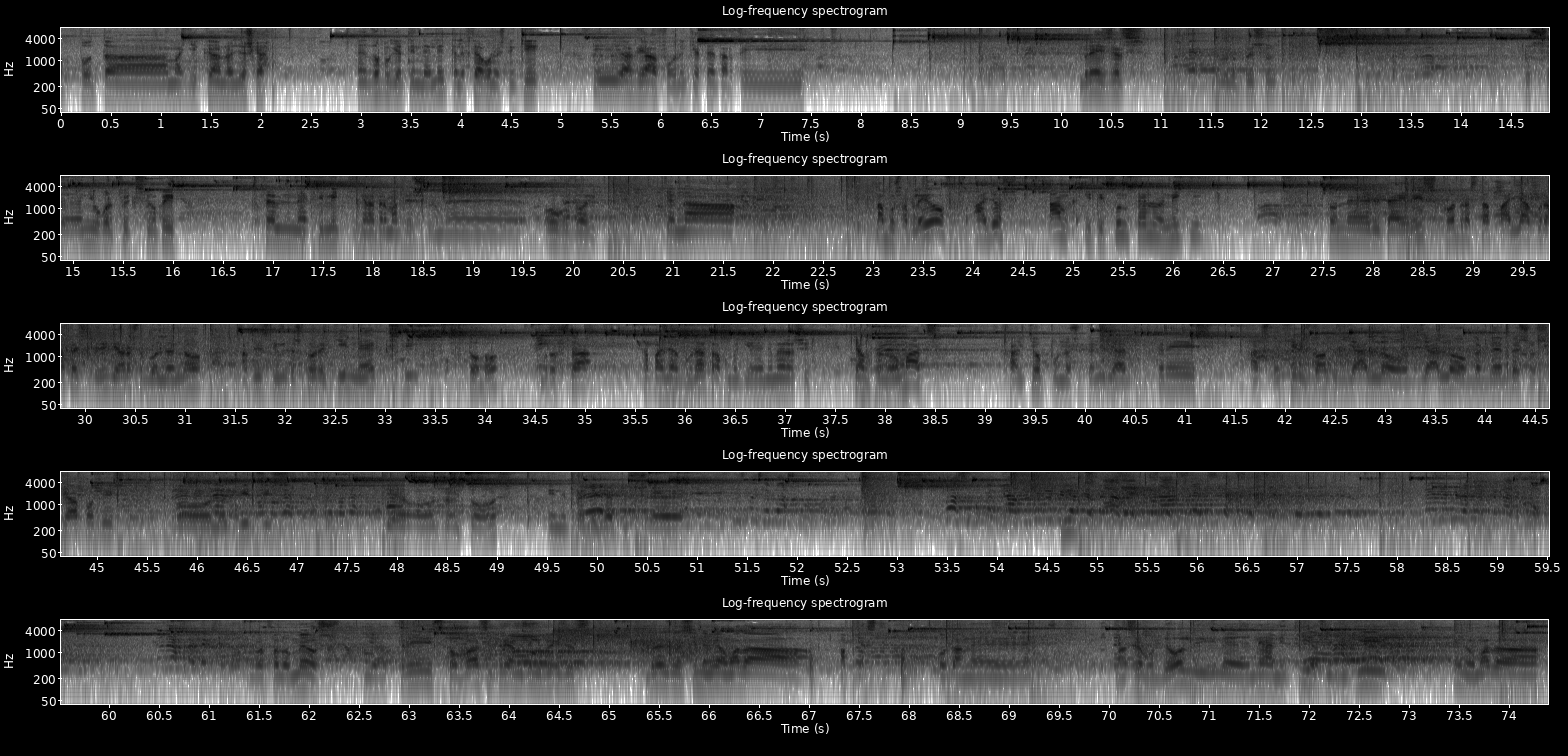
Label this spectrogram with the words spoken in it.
Καλησπέρα σε όλους από τα μαγικά νολιώσια. Εδώ που για την Elite τελευταία αγωνιστική η αδιάφορη και τέταρτη. Brazers αντιμετωπίσουν τους ε, New Gold Fix οι οποίοι θέλουν τη νίκη για να τερματίσουν 8η ε, και να, να μπουν στα play-off. Αλλιώς αν ιτηθούν θέλουν νίκη τον ε, Ριταϊρής κόντρα στα παλιά κουραφές στην ίδια ώρα στον Κολονό. Αυτή τη στιγμή το σκορ εκεί είναι 6-8 μπροστά τα παλιά κουρά. Θα έχουμε και ενημέρωση και από αυτό το μάτς. Χαλκιόπουλος εκτελεί για 3 αστοχή rebound του Διαλό Διαλό Μπερδεμπές ο Σιάποντης ο Λογκίτσης και ο Ζωητός. Είναι οι 5 για τους ε, Βαρθολομέος για 3, το βάζει 3 με την Blazers. Blazers είναι μια ομάδα απιάστη. Όταν ε, μαζεύονται όλοι, είναι νεανική, αθλητική, είναι ομάδα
